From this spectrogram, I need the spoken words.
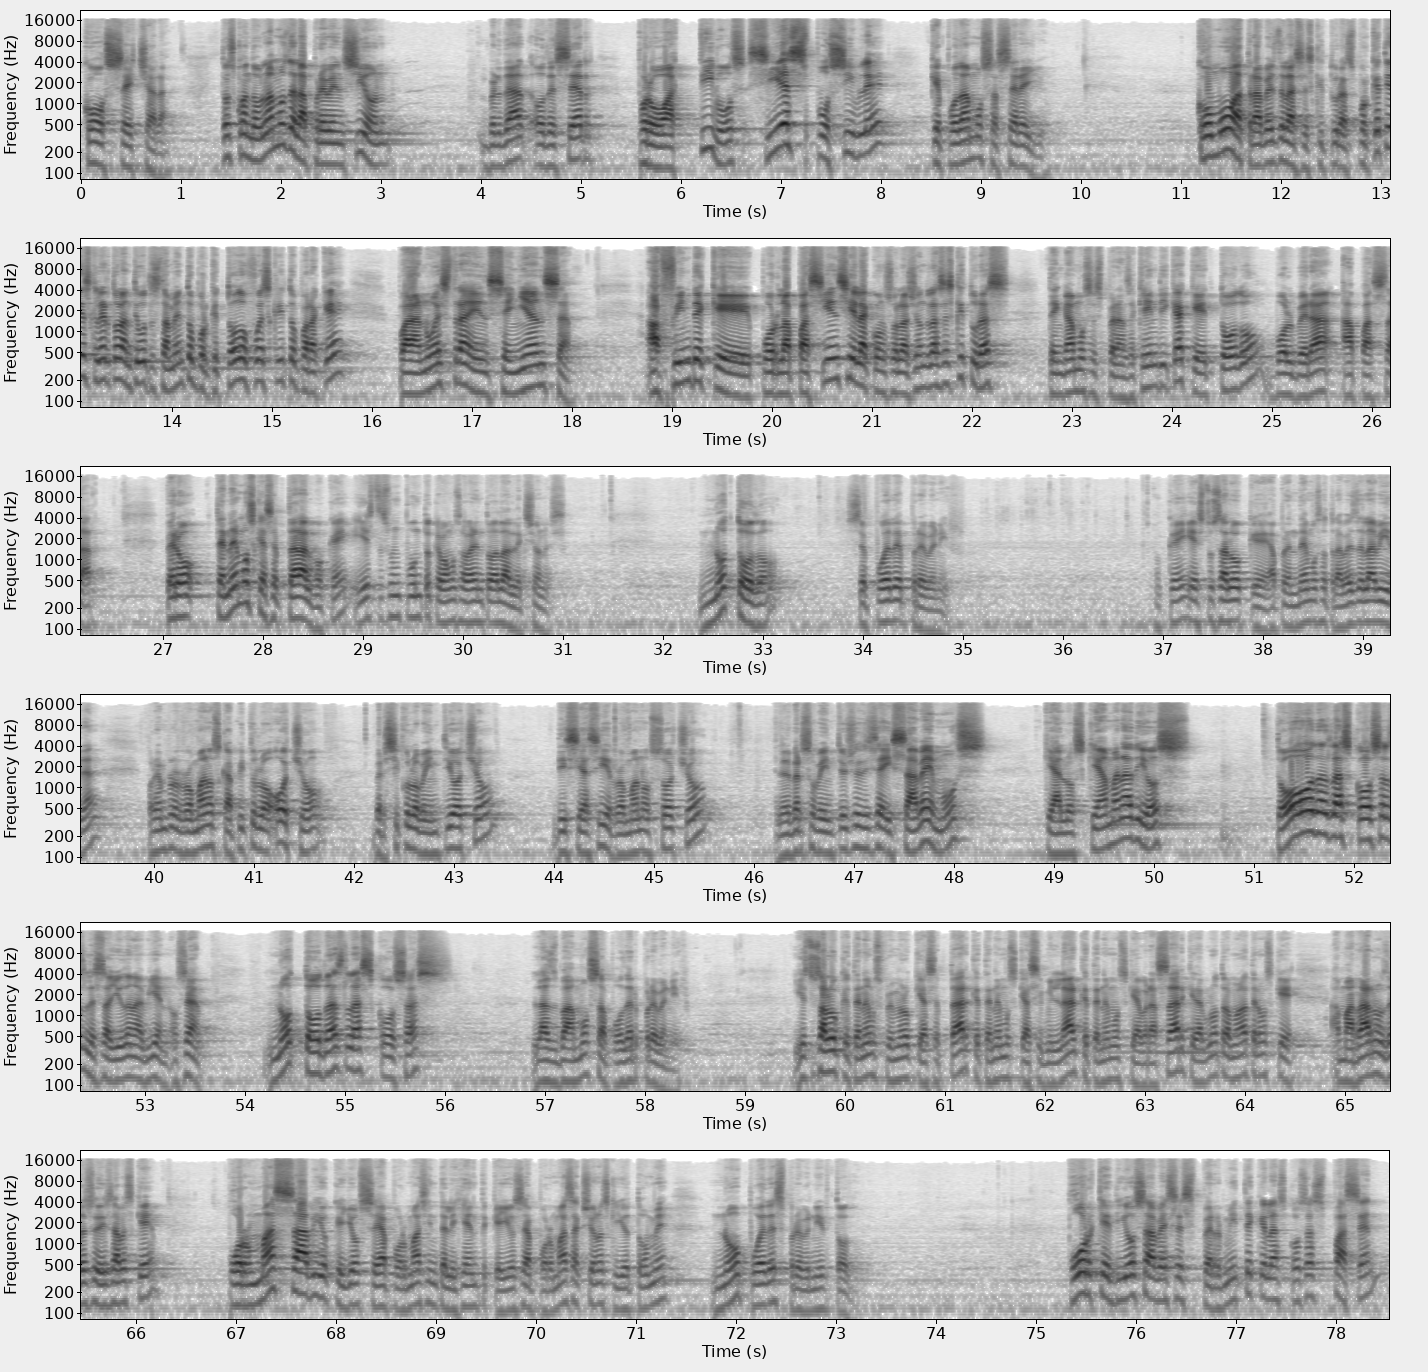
Cosechará. Entonces, cuando hablamos de la prevención, ¿verdad? O de ser proactivos, si es posible que podamos hacer ello. ¿Cómo? A través de las escrituras. ¿Por qué tienes que leer todo el Antiguo Testamento? Porque todo fue escrito para qué? Para nuestra enseñanza, a fin de que por la paciencia y la consolación de las escrituras tengamos esperanza. ¿Qué indica? Que todo volverá a pasar. Pero tenemos que aceptar algo, ¿ok? Y este es un punto que vamos a ver en todas las lecciones. No todo se puede prevenir. ¿Ok? Esto es algo que aprendemos a través de la vida. Por ejemplo, Romanos capítulo 8, versículo 28, dice así, Romanos 8, en el verso 28 dice, y sabemos que a los que aman a Dios, todas las cosas les ayudan a bien. O sea, no todas las cosas las vamos a poder prevenir. Y esto es algo que tenemos primero que aceptar, que tenemos que asimilar, que tenemos que abrazar, que de alguna otra manera tenemos que amarrarnos de eso y decir, ¿sabes qué? Por más sabio que yo sea, por más inteligente que yo sea, por más acciones que yo tome, no puedes prevenir todo. Porque Dios a veces permite que las cosas pasen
